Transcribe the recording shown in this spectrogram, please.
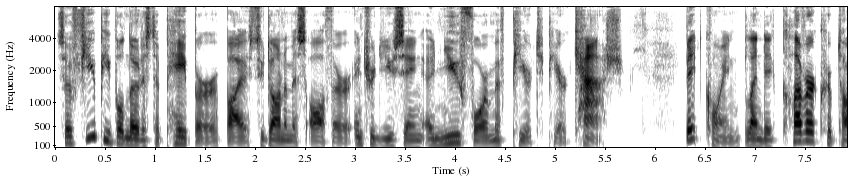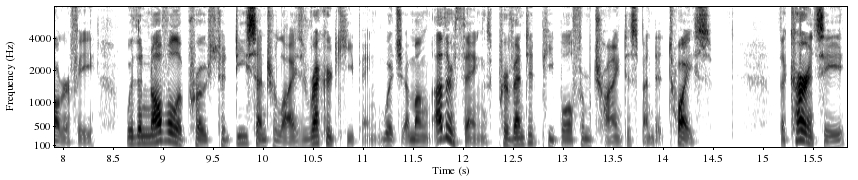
So few people noticed a paper by a pseudonymous author introducing a new form of peer to peer cash. Bitcoin blended clever cryptography with a novel approach to decentralized record keeping, which, among other things, prevented people from trying to spend it twice. The currency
